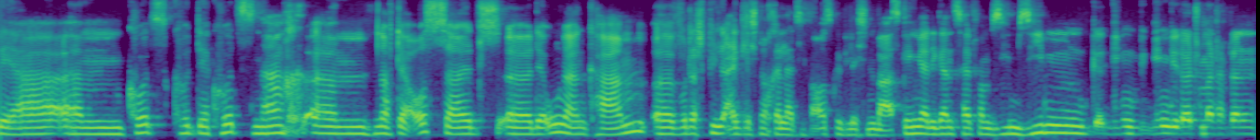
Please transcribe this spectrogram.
der ähm, kurz, der kurz nach, ähm, nach der Auszeit äh, der Ungarn kam, äh, wo das Spiel eigentlich noch relativ ausgeglichen war. Es ging ja die ganze Zeit vom 7-7, ging, die deutsche Mannschaft dann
